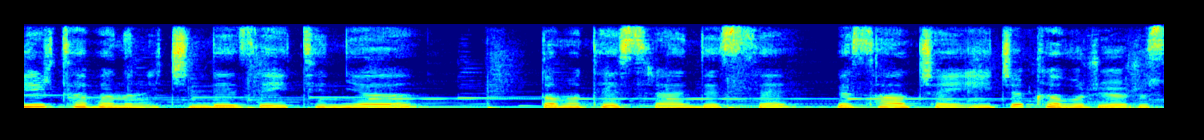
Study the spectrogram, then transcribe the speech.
Bir tavanın içinde zeytinyağı, domates rendesi ve salçayı iyice kavuruyoruz.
